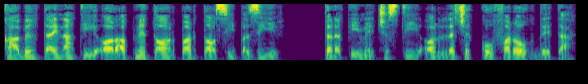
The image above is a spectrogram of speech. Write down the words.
काबिल तैनाती और अपने तौर पर तोसी पजीर, तरक्की में चस्ती और लचक को फ़रोग देता है।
